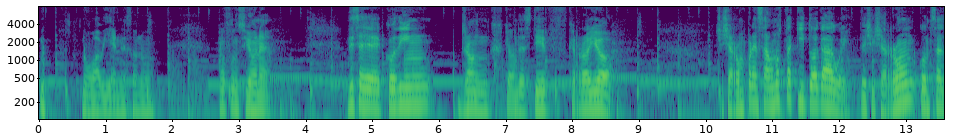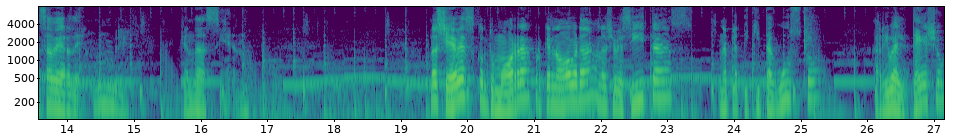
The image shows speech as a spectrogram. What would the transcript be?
no, va bien, eso no, no funciona. Dice Coding Drunk, que donde Steve, qué rollo. Chicharrón prensado, unos taquitos acá, güey. De chicharrón con salsa verde. Hombre, ¿qué andas haciendo? Unas cheves con tu morra, ¿por qué no, verdad? Unas chevecitas, una platiquita a gusto, arriba del techo.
